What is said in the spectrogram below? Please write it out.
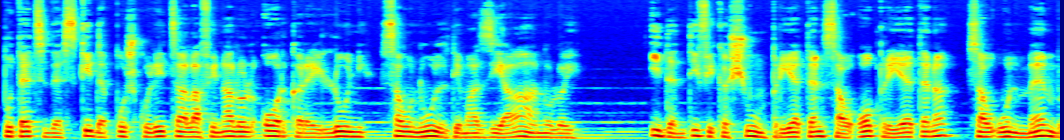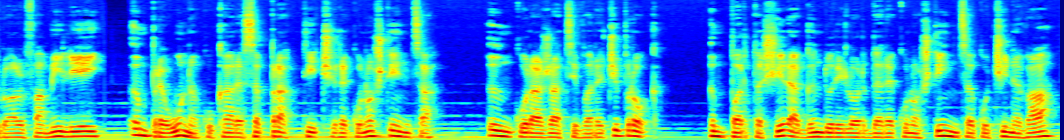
Puteți deschide pușculița la finalul oricărei luni sau în ultima zi a anului identifică și un prieten sau o prietenă sau un membru al familiei împreună cu care să practici recunoștința. Încurajați-vă reciproc. Împărtășirea gândurilor de recunoștință cu cineva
